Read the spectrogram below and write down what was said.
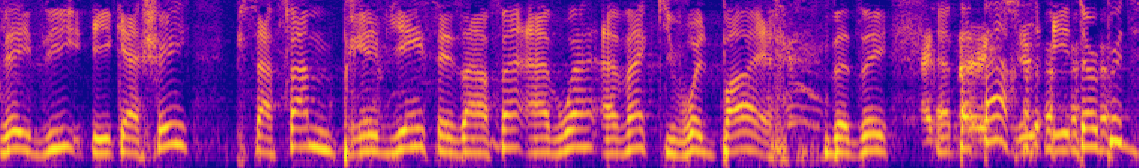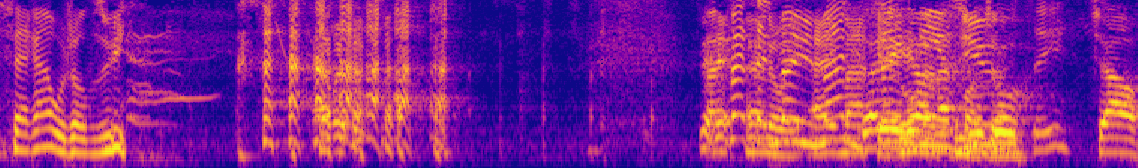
Là, il dit, il est caché, puis sa femme prévient ses enfants avant, avant qu'ils voient le père, de dire Euh, Papa est un peu différent aujourd'hui. Papa a tellement mal, il saigne des yeux. Ciao.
